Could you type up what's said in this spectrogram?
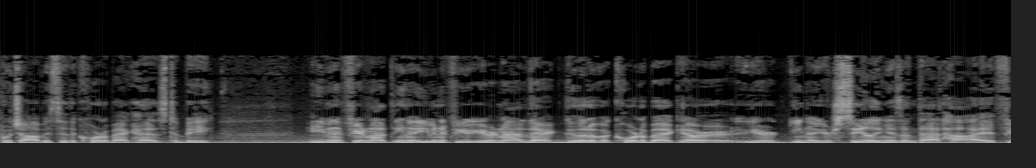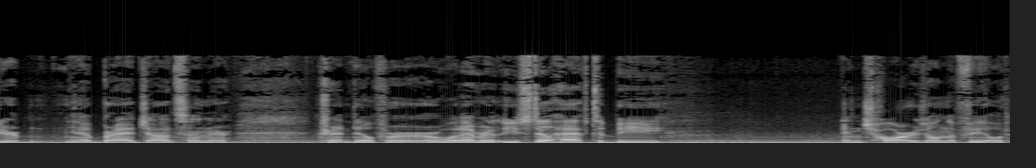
which obviously the quarterback has to be even if you're not, you know, even if you're not that good of a quarterback, or your, you know, your ceiling isn't that high. If you're, you know, Brad Johnson or Trent Dilfer or whatever, you still have to be in charge on the field.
